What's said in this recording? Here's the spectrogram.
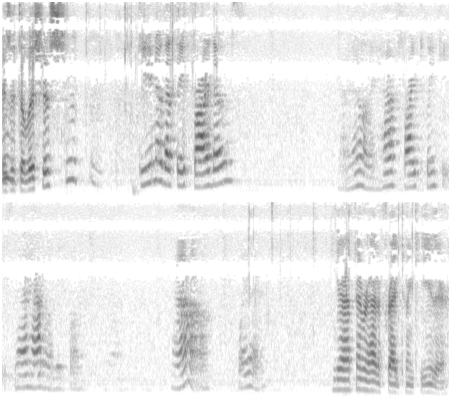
Is it delicious? Do you know that they fry those? I know, they have fried Twinkies. Never had one before. Oh, where? Yeah, I've never had a fried Twinkie either.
